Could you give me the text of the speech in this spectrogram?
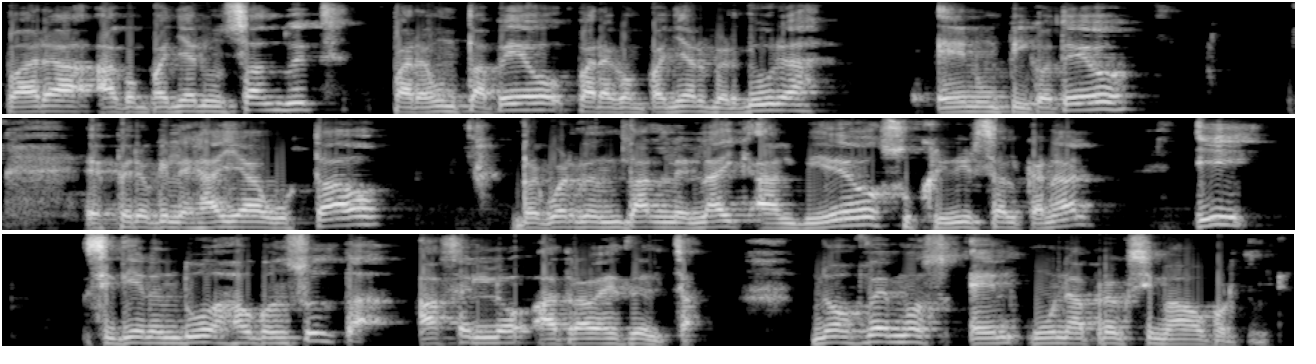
para acompañar un sándwich, para un tapeo, para acompañar verduras en un picoteo. Espero que les haya gustado. Recuerden darle like al video, suscribirse al canal y si tienen dudas o consultas, hacerlo a través del chat. Nos vemos en una próxima oportunidad.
